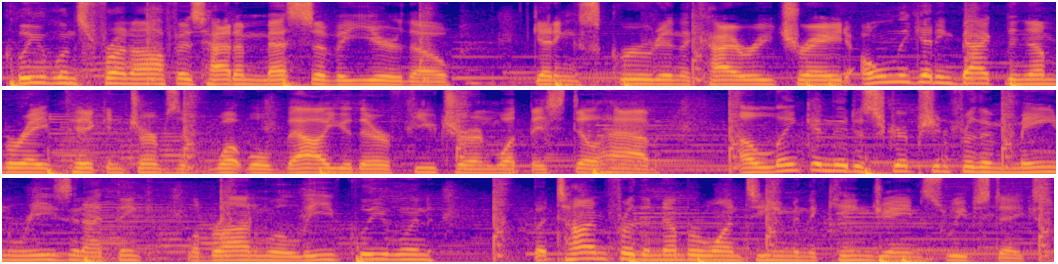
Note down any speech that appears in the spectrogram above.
Cleveland's front office had a mess of a year, though, getting screwed in the Kyrie trade, only getting back the number 8 pick in terms of what will value their future and what they still have. A link in the description for the main reason I think LeBron will leave Cleveland, but time for the number one team in the King James sweepstakes.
